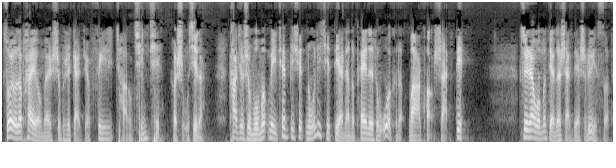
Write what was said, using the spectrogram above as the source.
所有的派友们是不是感觉非常亲切和熟悉呢？它就是我们每天必须努力去点亮的 Pilot Work 的挖矿闪电。虽然我们点的闪电是绿色的，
